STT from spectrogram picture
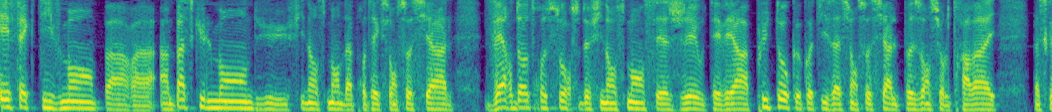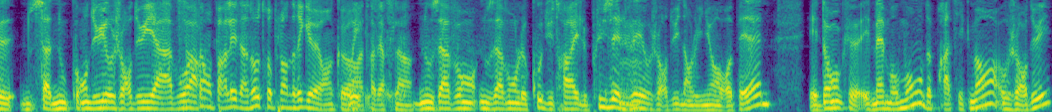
effectivement par euh, un basculement du financement de la protection sociale vers d'autres sources de financement, CSG ou TVA, plutôt que cotisation sociale pesant sur le travail, parce que ça nous conduit aujourd'hui à avoir... Certains ont parlé d'un autre plan de rigueur encore Oui, à travers cela. Nous avons, nous avons le coût du travail le plus élevé Mmh. Aujourd'hui dans l'Union européenne, et donc, et même au monde pratiquement aujourd'hui.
